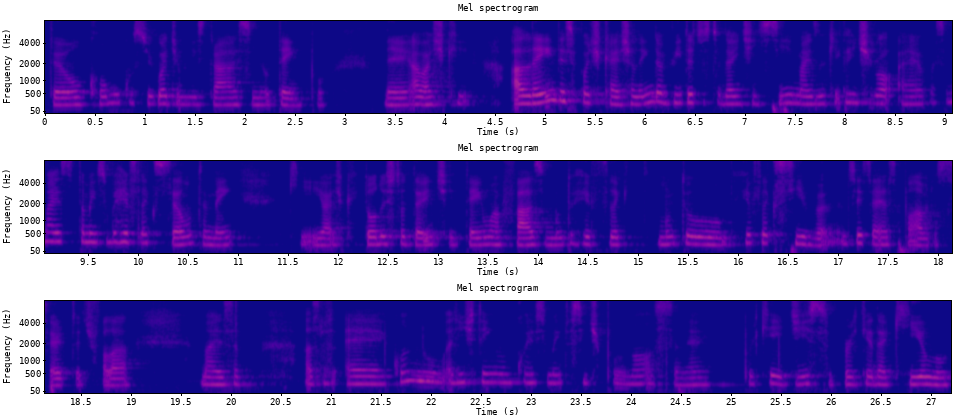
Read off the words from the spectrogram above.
Então, como eu consigo administrar esse meu tempo? Né? Eu acho que, além desse podcast, além da vida de estudante em si, mas o que, que a gente... É, mais também sobre reflexão também, que eu acho que todo estudante tem uma fase muito, muito reflexiva. Não sei se é essa palavra certa de falar, mas as, é, quando a gente tem um conhecimento assim, tipo, nossa, né? Por que disso? Por que daquilo?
